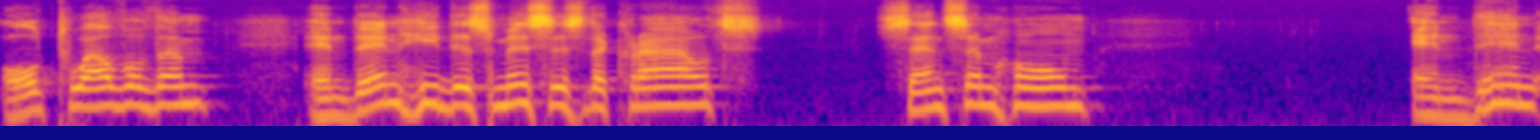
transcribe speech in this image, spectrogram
all 12 of them, and then he dismisses the crowds, sends them home. And then,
